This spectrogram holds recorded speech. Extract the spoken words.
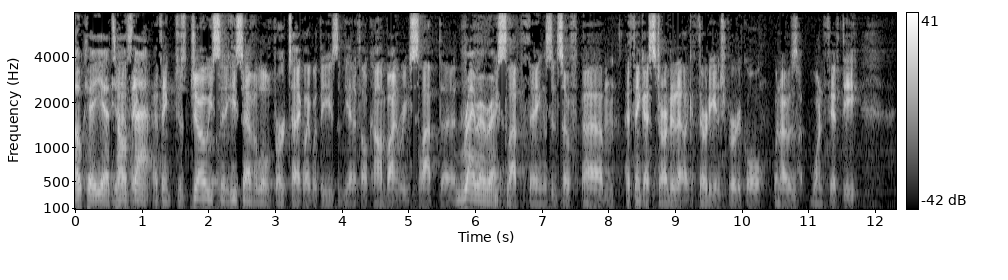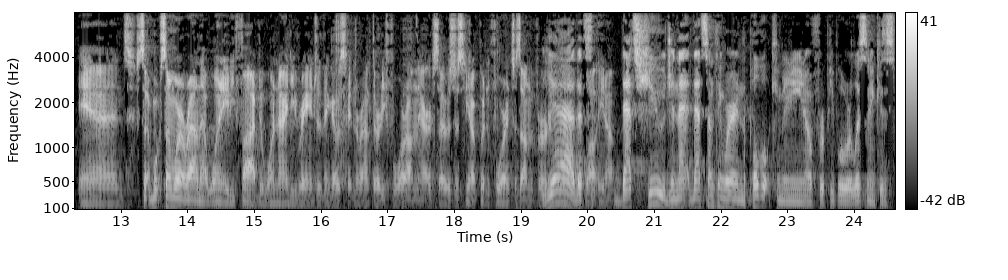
okay, yeah, tell us think, that. I think just Joe, he, said, he used to have a little Vertec like what they use at the NFL combine, where you slap the right, right, right. You slap the things, and so um, I think I started at like a 30 inch vertical when I was 150 and so, somewhere around that 185 to 190 range, I think I was hitting around 34 on there. So it was just you know putting four inches on the vertical. Yeah, that's while, you know that's huge, and that that's something where in the pole vault community, you know, for people who are listening, because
